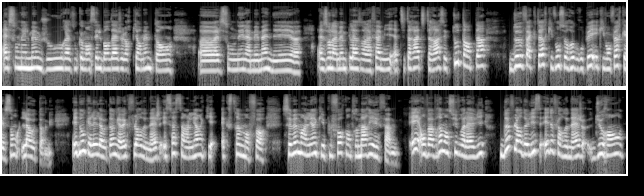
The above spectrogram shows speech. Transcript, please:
elles sont nées le même jour, elles ont commencé le bandage de leurs pieds en même temps, euh, elles sont nées la même année, euh, elles ont la même place dans la famille, etc. etc. C'est tout un tas de facteurs qui vont se regrouper et qui vont faire qu'elles sont la Otang. Et donc elle est la Otang avec Fleur de Neige, et ça c'est un lien qui est extrêmement fort. C'est même un lien qui est plus fort qu'entre mari et femme. Et on va vraiment suivre la vie de fleurs de lys et de fleurs de neige durant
